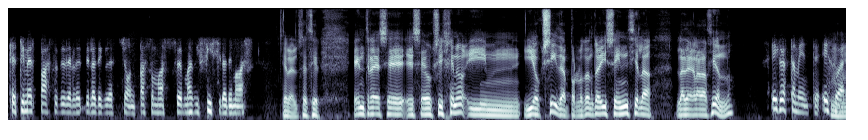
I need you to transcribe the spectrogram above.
que es el primer paso de, de, de la degradación, el paso más, más difícil además. Es decir, entra ese, ese oxígeno y, y, oxida, por lo tanto ahí se inicia la, la degradación, ¿no? Exactamente, eso uh -huh.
